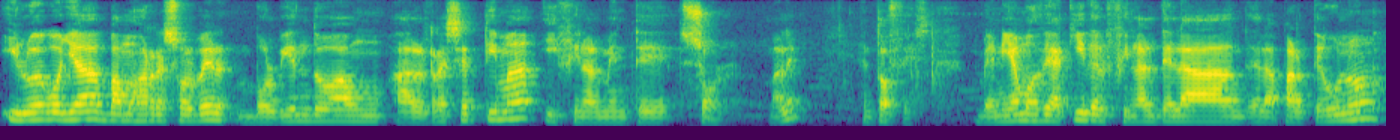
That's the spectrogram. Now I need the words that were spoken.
Y luego ya vamos a resolver volviendo a un, al re séptima y finalmente sol, ¿vale? Entonces, veníamos de aquí, del final de la, de la parte 1.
